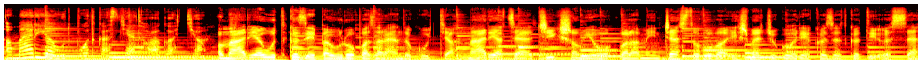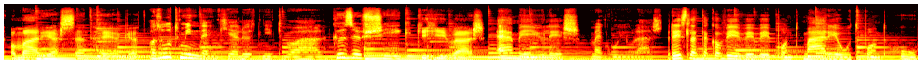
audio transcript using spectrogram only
a Mária út podcastját hallgatja. A Mária út Közép-Európa zarándok útja. Mária Cel, Csíksomjó, valamint Csestohova és Medjugorje között köti össze a Máriás szent helyeket. Az út mindenki előtt nyitva áll. Közösség, Kihívás, elmélyülés, megújulás. Részletek a www.mariaút.hu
